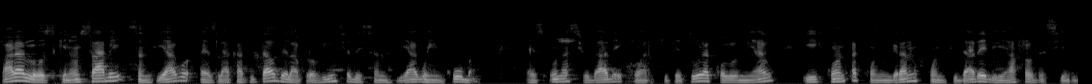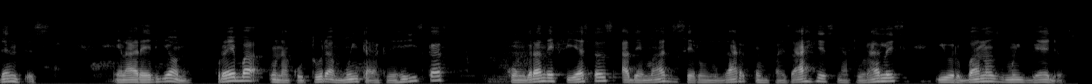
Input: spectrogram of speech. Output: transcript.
Para los que no saben, Santiago es la capital de la provincia de Santiago en Cuba. Es una ciudad con arquitectura colonial y cuenta con gran cantidad de afrodescendientes. En la región prueba una cultura muy característica, con grandes fiestas, además de ser un lugar con paisajes naturales y urbanos muy bellos.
